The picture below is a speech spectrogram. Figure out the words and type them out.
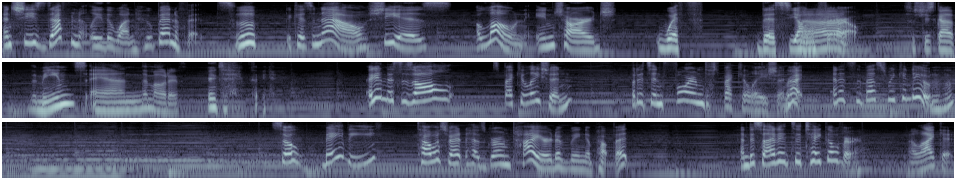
And she's definitely the one who benefits. Mm. Because now she is alone in charge with this young Ah. pharaoh. So she's got the means and the motive. Exactly. Again, this is all speculation, but it's informed speculation. Right. And it's the best we can do. Mhm. So maybe Tawosret has grown tired of being a puppet and decided to take over. I like it.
